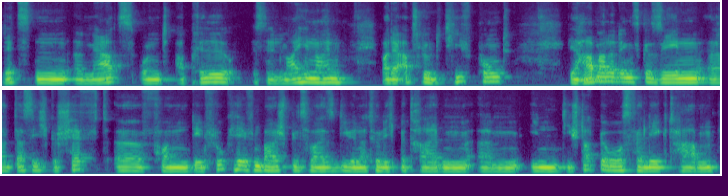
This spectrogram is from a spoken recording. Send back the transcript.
letzten äh, März und April bis in den Mai hinein war der absolute Tiefpunkt. Wir haben allerdings gesehen, äh, dass sich Geschäft äh, von den Flughäfen beispielsweise, die wir natürlich betreiben, ähm, in die Stadtbüros verlegt haben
